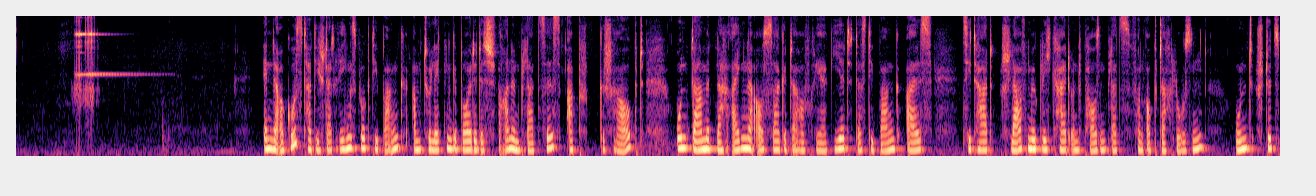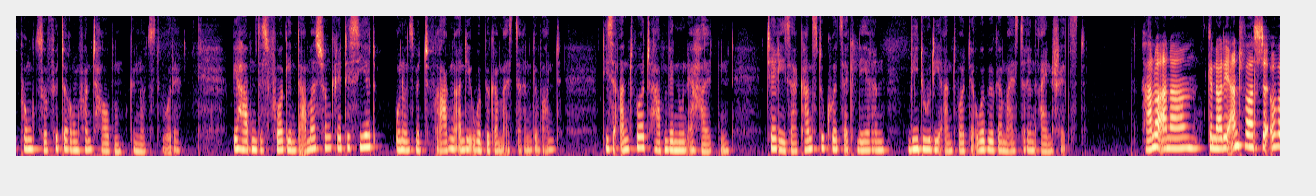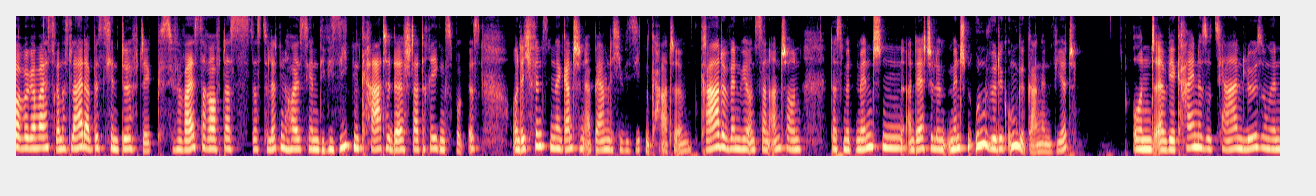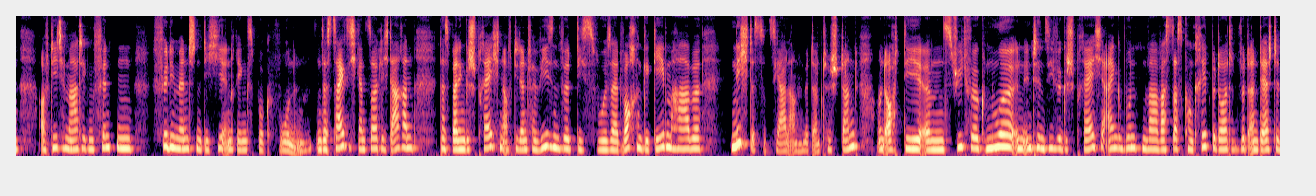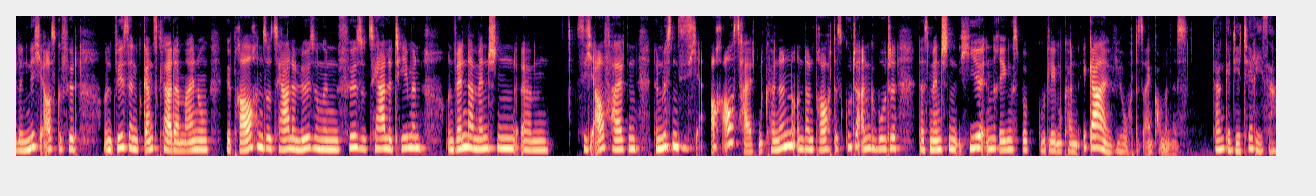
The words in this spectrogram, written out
Ende August hat die Stadt Regensburg die Bank am Toilettengebäude des Schwanenplatzes abgeschraubt und damit nach eigener Aussage darauf reagiert, dass die Bank als Zitat Schlafmöglichkeit und Pausenplatz von Obdachlosen und Stützpunkt zur Fütterung von Tauben genutzt wurde. Wir haben das Vorgehen damals schon kritisiert und uns mit Fragen an die Oberbürgermeisterin gewandt. Diese Antwort haben wir nun erhalten. Theresa, kannst du kurz erklären, wie du die Antwort der Oberbürgermeisterin einschätzt. Hallo Anna. Genau, die Antwort der Oberbürgermeisterin ist leider ein bisschen dürftig. Sie verweist darauf, dass das Toilettenhäuschen die Visitenkarte der Stadt Regensburg ist. Und ich finde es eine ganz schön erbärmliche Visitenkarte. Gerade wenn wir uns dann anschauen, dass mit Menschen an der Stelle menschenunwürdig umgegangen wird und äh, wir keine sozialen Lösungen auf die Thematiken finden für die Menschen, die hier in Regensburg wohnen. Und das zeigt sich ganz deutlich daran, dass bei den Gesprächen, auf die dann verwiesen wird, die es wohl seit Wochen gegeben habe, nicht das Sozialamt mit am Tisch stand und auch die ähm, Streetwork nur in intensive Gespräche eingebunden war. Was das konkret bedeutet, wird an der Stelle nicht ausgeführt. Und wir sind ganz klar der Meinung, wir brauchen soziale Lösungen für soziale Themen. Und wenn da Menschen ähm, sich aufhalten, dann müssen sie sich auch aushalten können und dann braucht es gute Angebote, dass Menschen hier in Regensburg gut leben können, egal wie hoch das Einkommen ist. Danke dir, Theresa.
